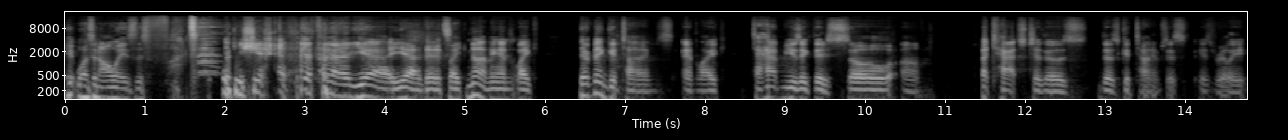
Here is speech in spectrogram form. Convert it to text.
it wasn't always this fucked yeah, yeah, yeah. That it's like, no, man. Like, there have been good times, and like to have music that is so um attached to those those good times is is really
